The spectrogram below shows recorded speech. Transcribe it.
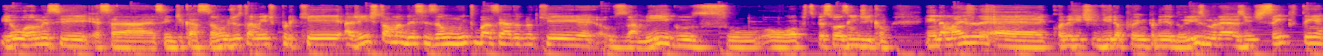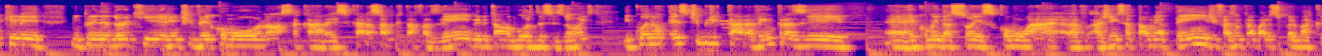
Eu amo esse, essa, essa indicação justamente porque a gente toma uma decisão muito baseada no que os amigos ou, ou outras pessoas indicam. Ainda mais é, quando a gente vira para o empreendedorismo, né? A gente sempre tem aquele empreendedor que a gente vê como, nossa, cara, esse cara sabe o que está fazendo, ele toma boas decisões. E quando esse tipo de cara vem trazer é, recomendações como ah, a agência tal me atende, faz um trabalho super bacana,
